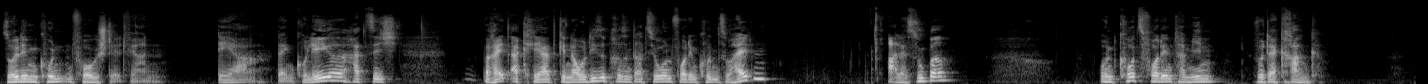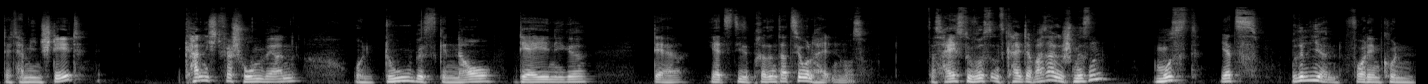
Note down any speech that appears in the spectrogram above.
soll dem Kunden vorgestellt werden. Der, dein Kollege hat sich bereit erklärt, genau diese Präsentation vor dem Kunden zu halten. Alles super. Und kurz vor dem Termin wird er krank. Der Termin steht, kann nicht verschoben werden und du bist genau derjenige, der jetzt diese Präsentation halten muss. Das heißt, du wirst ins kalte Wasser geschmissen, musst jetzt brillieren vor dem Kunden.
